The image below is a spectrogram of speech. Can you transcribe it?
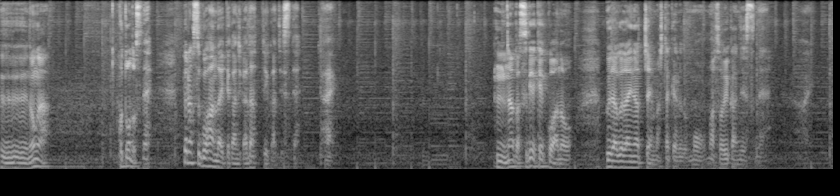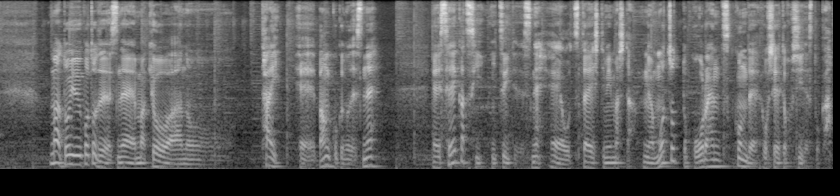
うのがほとんどですね。プラスご飯代って感じかなっていう感じですね。はい。うんなんかすげえ結構あのグダグダになっちゃいましたけれどもまあそういう感じですね、まあということでですねまあ今日はあのタイ、えー、バンコクのですねえ生活費についてですね、えお伝えしてみました。もうちょっとここら辺突っ込んで教えてほしいですとか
